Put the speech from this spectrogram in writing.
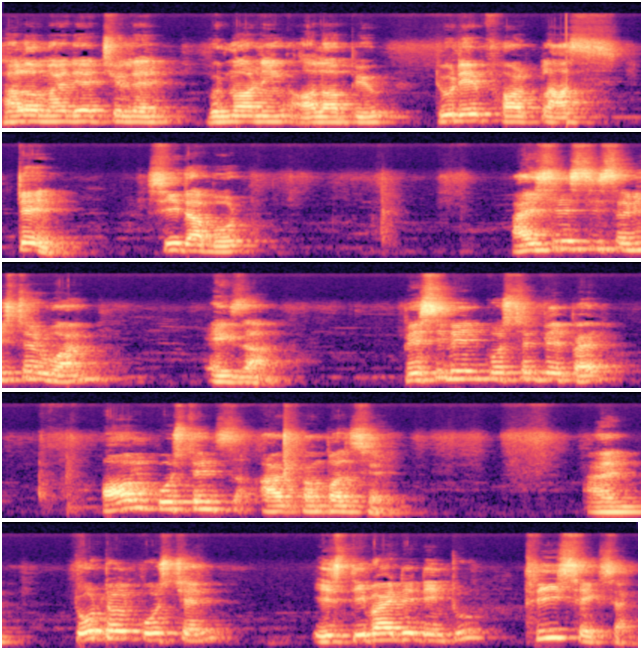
Hello, my dear children. Good morning, all of you. Today for class 10, see the board. ICSE Semester 1 exam. Specimen question paper. All questions are compulsory. And total question is divided into three sections.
